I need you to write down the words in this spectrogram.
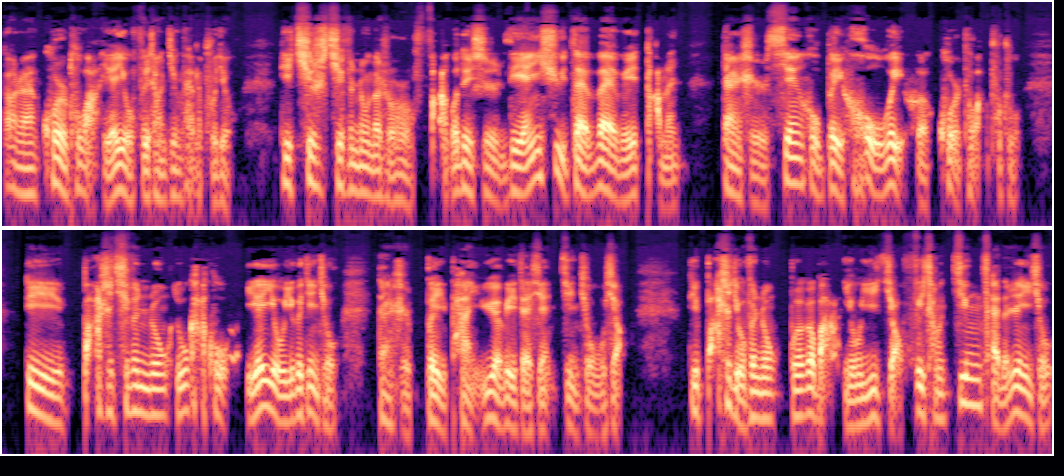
当然，库尔图瓦也有非常精彩的扑救。第七十七分钟的时候，法国队是连续在外围打门，但是先后被后卫和库尔特瓦扑出。第八十七分钟，卢卡库也有一个进球，但是被判越位在先，进球无效。第八十九分钟，博格巴有一脚非常精彩的任意球，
